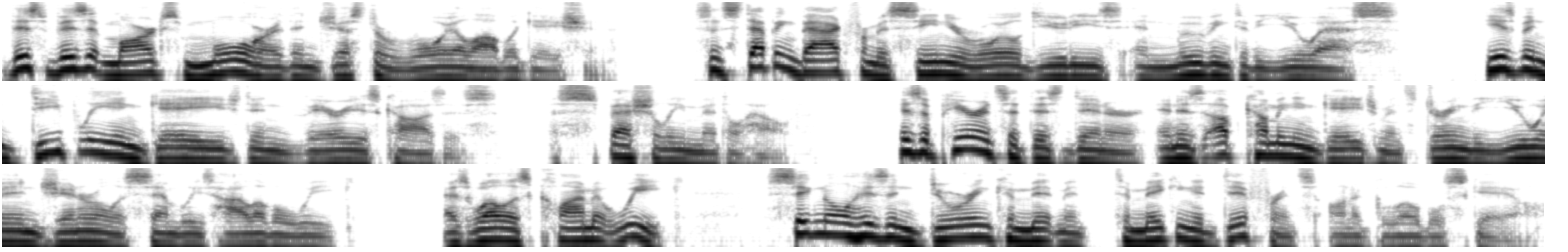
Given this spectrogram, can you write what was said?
this visit marks more than just a royal obligation. Since stepping back from his senior royal duties and moving to the U.S., he has been deeply engaged in various causes, especially mental health. His appearance at this dinner and his upcoming engagements during the UN General Assembly's high-level week as well as Climate Week, signal his enduring commitment to making a difference on a global scale.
